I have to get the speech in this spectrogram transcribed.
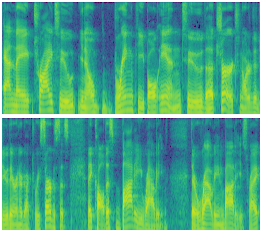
and they try to, you know, bring people into the church in order to do their introductory services. They call this body routing. They're routing bodies, right?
